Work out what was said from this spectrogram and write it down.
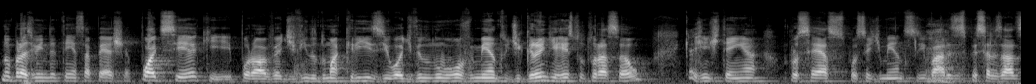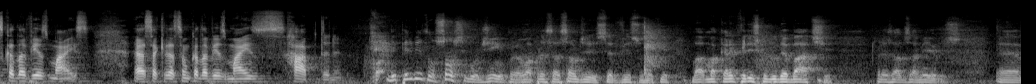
No Brasil ainda tem essa pecha. Pode ser que, por óbvio, advindo de uma crise ou advindo de um movimento de grande reestruturação, que a gente tenha processos, procedimentos e várias especializadas cada vez mais, essa criação cada vez mais rápida. Né? Me permitam só um segundinho para uma prestação de serviços aqui, uma, característica do debate, prezados amigos. É,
